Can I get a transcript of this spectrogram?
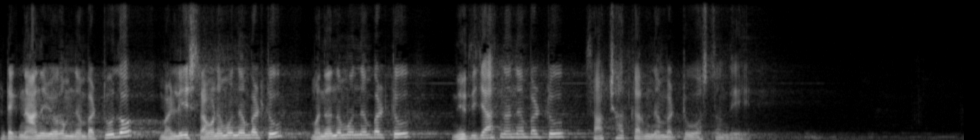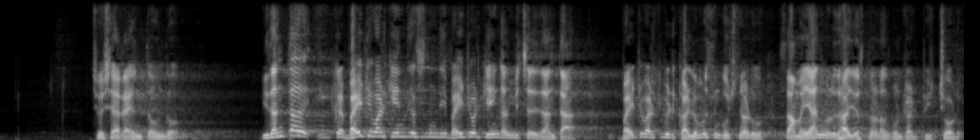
అంటే జ్ఞానయోగం నెంబర్ టూలో మళ్ళీ శ్రవణము నెంబర్ టూ మననము నెంబర్ టూ నిధిజాసనం నెంబర్ టూ సాక్షాత్కారం నెంబర్ టూ వస్తుంది. చూసారా ఎంత ఉందో? ఇదంతా ఇక్కడ బయటి వాడికి ఏం తెలుస్తుంది? బయటి వాడికి ఏం కనిపించదు ఇదంతా? బయట వాడికి వీడు కళ్ళు మూసుకుని కూర్చున్నాడు సమయాన్ని వృధా చేస్తున్నాడు అనుకుంటాడు పిచ్చోడు.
